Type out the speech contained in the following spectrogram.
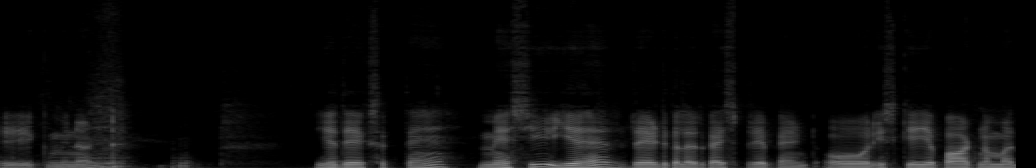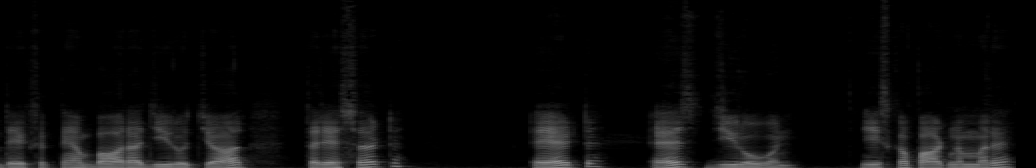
एक मिनट ये देख सकते हैं, मेसी ये है रेड कलर का स्प्रे पेंट और इसके ये पार्ट नंबर देख सकते हैं बारह ज़ीरो चार तिरसठ एट एस ज़ीरो वन। ये इसका पार्ट नंबर है।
